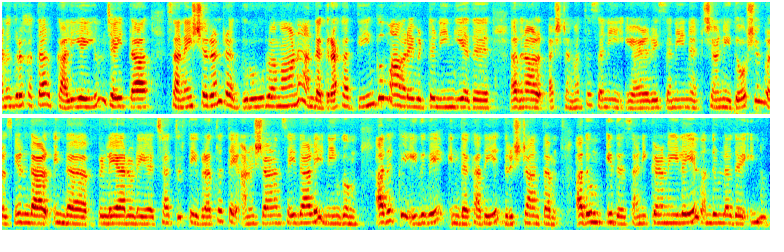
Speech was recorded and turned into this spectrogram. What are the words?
அனுகிரகத்தால் கலியையும் ஜெயித்தார். சனேஸ்வரன் குரூரமான அந்த கிரக தீங்கும் அவரை விட்டு நீங்கியது. அதனால் அஷ்டமத்து சனி ஏழரை சனின்னு சனி தோஷங்கள் இருந்தால் இந்த பிள்ளையாருடைய சத்து சதுர்த்தி விரதத்தை அனுஷ்டானம் செய்தாலே நீங்கும். அதுக்கு இதுவே இந்த கதையை திருஷ்டாந்தம். அதுவும் இது சனிக்கிழமையிலேயே வந்துள்ளது. இன்னும்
